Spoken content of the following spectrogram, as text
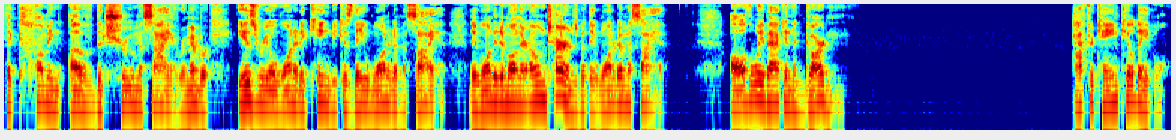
the coming of the true Messiah. Remember, Israel wanted a king because they wanted a Messiah. They wanted him on their own terms, but they wanted a Messiah. All the way back in the garden, after Cain killed Abel,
